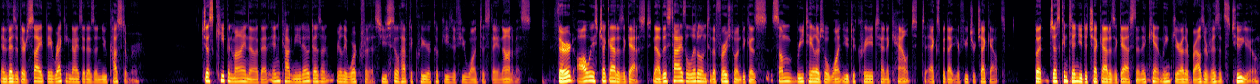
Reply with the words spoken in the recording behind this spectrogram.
and visit their site, they recognize it as a new customer. Just keep in mind though that incognito doesn't really work for this. You still have to clear your cookies if you want to stay anonymous. Third, always check out as a guest. Now, this ties a little into the first one because some retailers will want you to create an account to expedite your future checkouts. But just continue to check out as a guest and they can't link your other browser visits to you.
